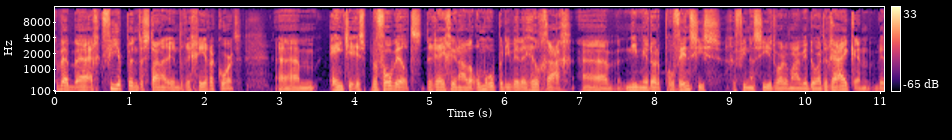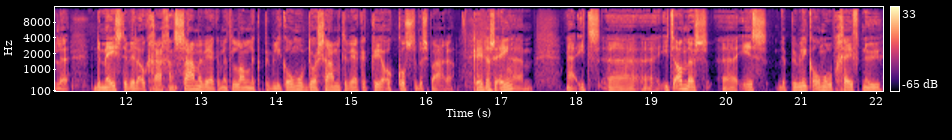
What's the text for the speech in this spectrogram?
we hebben eigenlijk vier punten staan er in het regeerakkoord. Um, eentje is bijvoorbeeld de regionale omroepen. Die willen heel graag uh, niet meer door de provincies gefinancierd worden... maar weer door het Rijk. En willen, de meesten willen ook graag gaan samenwerken met de landelijke publieke omroep. Door samen te werken kun je ook kosten besparen. Oké, okay, dat is één. Um, nou, iets, uh, iets anders is, de publieke omroep geeft nu...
